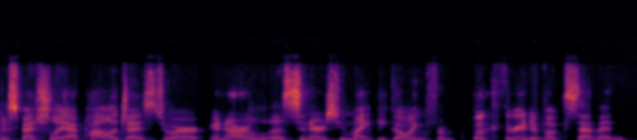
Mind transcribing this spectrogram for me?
Especially, I apologize to our know our listeners who might be going from book three to book seven.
